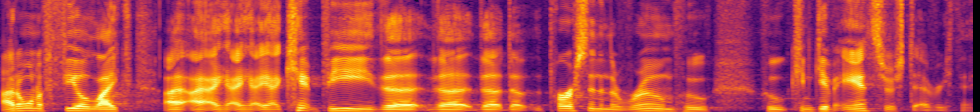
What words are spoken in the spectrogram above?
I don't want to feel like I, I, I, I can't be the, the, the, the person in the room who, who can give answers to everything.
